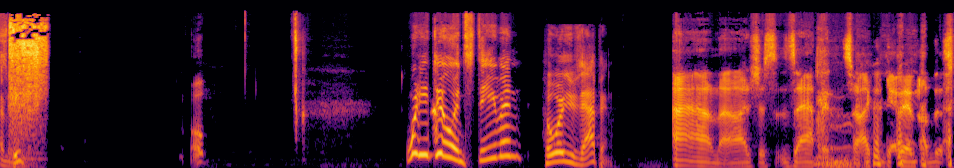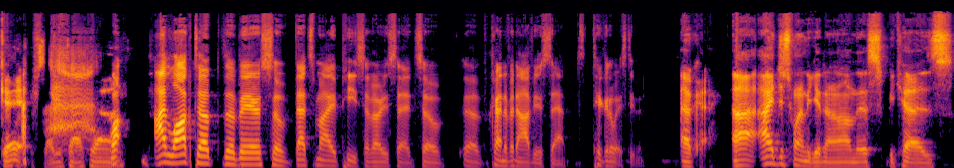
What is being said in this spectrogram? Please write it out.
I mean, Oh. What are you doing, Steven? who are you zapping? I don't know. I was just zapping so I can get in on this game. So I can talk. Well, I locked up the Bears, so that's my piece. I've already said. So uh, kind of an obvious zap. Take it away, Steven. Okay. Uh, I just wanted to get in on this because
